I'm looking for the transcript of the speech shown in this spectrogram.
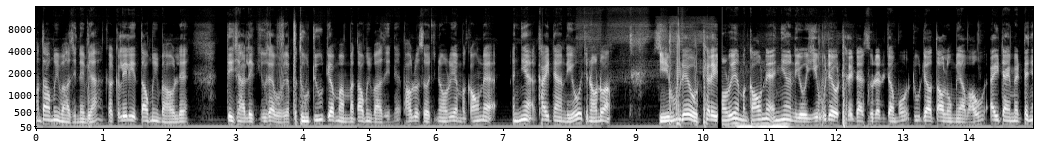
မတောက်မိပါစေနဲ့ဗျာကလေးလေးတောက်မိပါလို့လဲ တေချာလေးကျူးဆိုင်ပါဗျာဘသူတူးတယောက်မှမတောက်မိပါစေနဲ့ဘာလို့လဲဆိုတော့ကျွန်တော်တို့ရဲ့မကောင်းတဲ့အညံ့အခိုက်အတန့်တွေကိုကျွန်တော်တို့ကရေဘူးတဲ့ကိုထည့်လိုက်ကျွန်တော်တို့ရဲ့မကောင်းတဲ့အညံ့တွေကိုရေဘူးတဲ့ကိုထည့်လိုက်တာဆိုတဲ့အတွက်ကြောင့်မို့အတူတယောက်တောက်လို့မရပါဘူးအဲ့ဒီတိုင်းပဲတည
